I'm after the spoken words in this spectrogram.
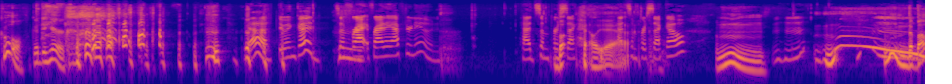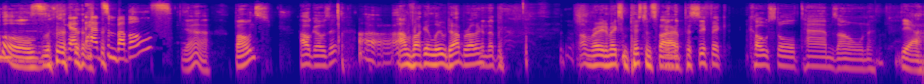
Cool. Good to hear. Yeah, doing good. So fri- Friday afternoon. Had some prosecco. Hell yeah. Had some prosecco. Mmm. hmm Mm, the bubbles. Had, had some bubbles. yeah. Bones, how goes it? Uh, I'm fucking lubed up, brother. In the I'm ready to make some pistons in fire. the Pacific coastal time zone. yeah.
